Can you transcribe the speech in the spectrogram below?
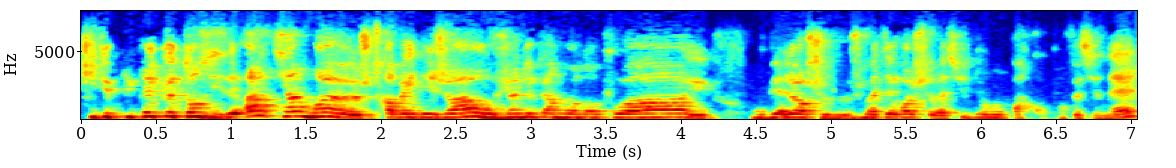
qui depuis quelques temps se disaient Ah, tiens, moi, euh, je travaille déjà, ou je viens de perdre mon emploi, et, ou bien alors je, m'interroge sur la suite de mon parcours professionnel,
